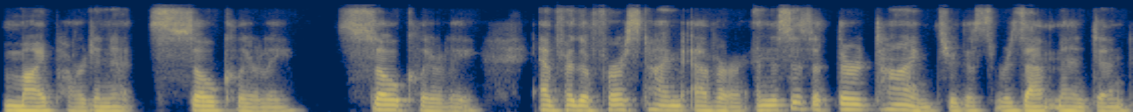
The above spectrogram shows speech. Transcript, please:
my part in it so clearly, so clearly. And for the first time ever, and this is the third time through this resentment and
